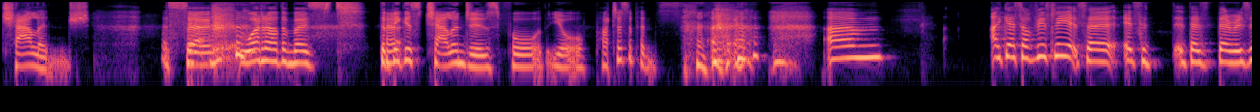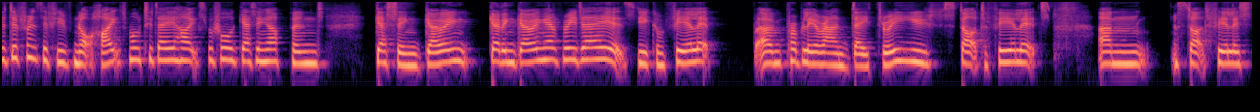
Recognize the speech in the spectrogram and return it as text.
challenge So, yeah. what are the most the biggest challenges for your participants? um, I guess obviously it's a it's a there's there is a difference if you've not hiked multi-day hikes before, getting up and getting going, getting going every day. It's you can feel it. Um, probably around day three, you start to feel it. Um, start to feel it.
